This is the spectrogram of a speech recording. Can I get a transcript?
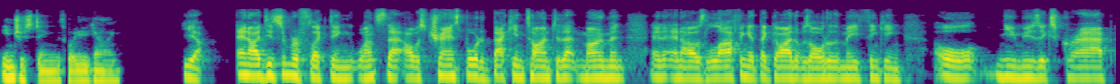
interesting with where you're going. Yeah. And I did some reflecting once that I was transported back in time to that moment. And, and I was laughing at the guy that was older than me, thinking, oh, new music's crap.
